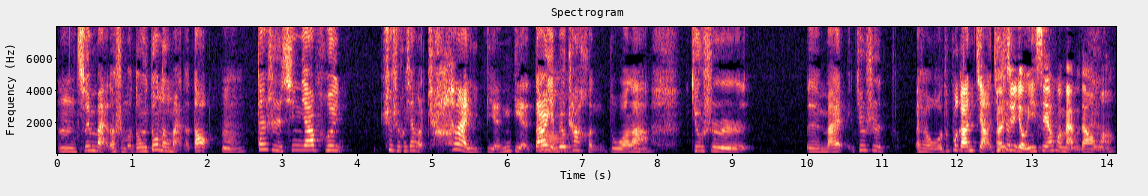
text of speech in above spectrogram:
嗯，所以买到什么东西都能买得到。嗯，但是新加坡确实和香港差一点点，当然也没有差很多啦，嗯就是，嗯，买就是，哎呀，我都不敢讲，就是有一些会买不到吗？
